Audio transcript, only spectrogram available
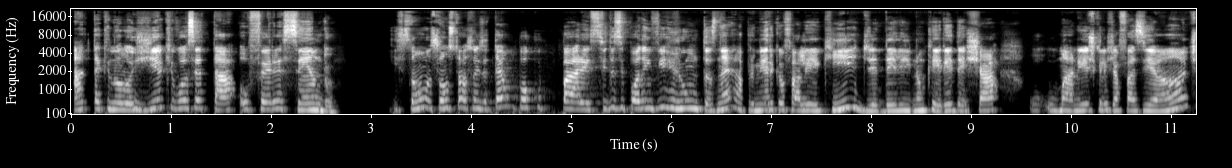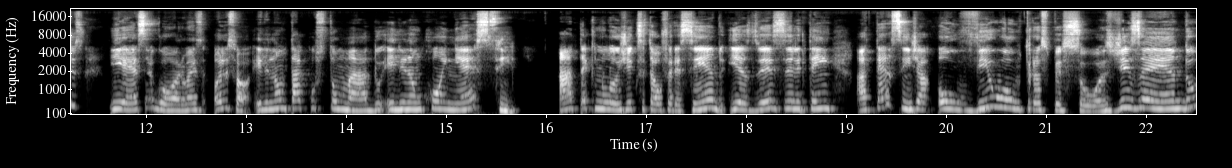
a tecnologia que você está oferecendo. E são, são situações até um pouco parecidas e podem vir juntas, né? A primeira que eu falei aqui, de, dele não querer deixar o, o manejo que ele já fazia antes, e essa agora. Mas olha só, ele não está acostumado, ele não conhece a tecnologia que você está oferecendo, e às vezes ele tem, até assim, já ouviu outras pessoas dizendo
